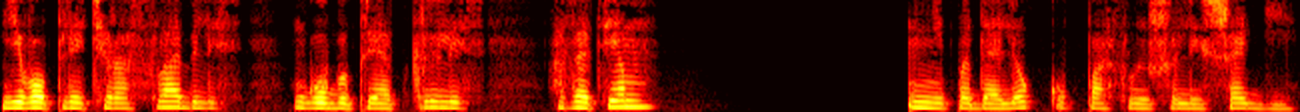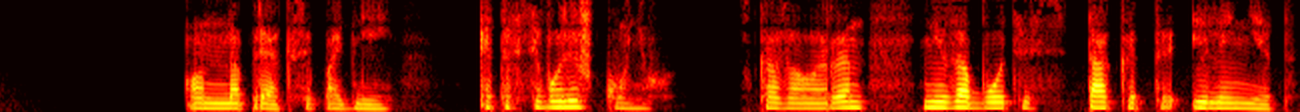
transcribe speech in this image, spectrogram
Его плечи расслабились, губы приоткрылись, а затем неподалеку послышались шаги. Он напрягся под ней. «Это всего лишь конюх», — сказала Рен, не заботясь, так это или нет.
